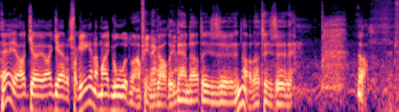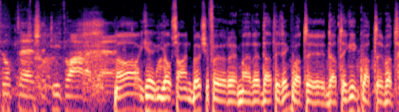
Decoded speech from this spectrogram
Ja, had, je, had je ergens van gingen, dan je het goed doen, vind ik altijd. En dat is, eh, nou, dat is, eh, ja. Het vult uh, de dietlaren. Uh, Nou, ik, Joost zijn een buschauffeur, eh, maar eh, dat is ik wat, eh, dat ik, ik wat, eh, wat,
